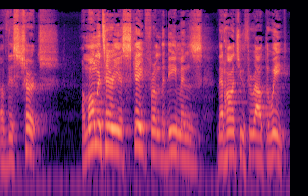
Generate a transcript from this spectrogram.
of this church, a momentary escape from the demons that haunt you throughout the week.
